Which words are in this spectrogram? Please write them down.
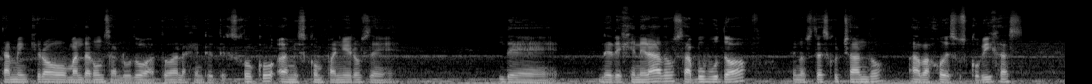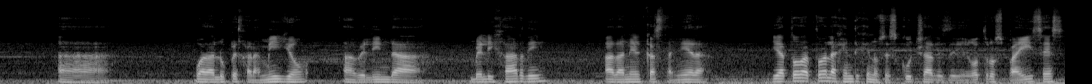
También quiero mandar un saludo a toda la gente de Texcoco, a mis compañeros de, de, de Degenerados, a Bubu Dove que nos está escuchando abajo de sus cobijas, a Guadalupe Jaramillo, a Belinda Belly Hardy, a Daniel Castañeda y a toda, toda la gente que nos escucha desde otros países.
